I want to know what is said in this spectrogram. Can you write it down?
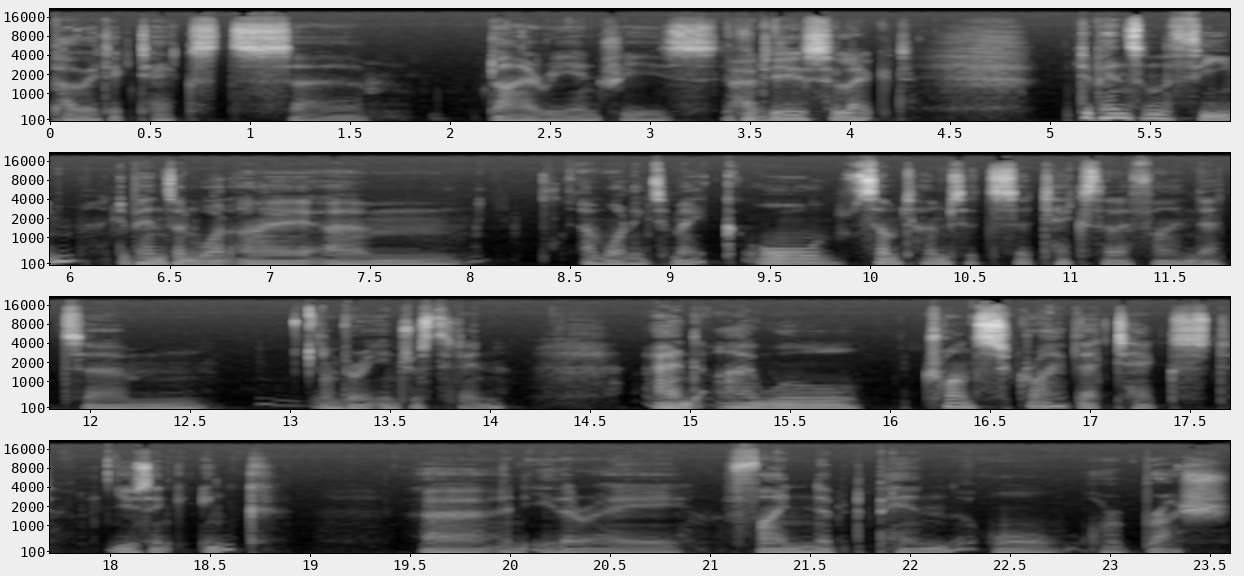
poetic texts, uh, diary entries. How do you things. select? Depends on the theme. Depends on what I um, am wanting to make, or sometimes it's a text that I find that. Um, I'm very interested in. And I will transcribe that text using ink uh, and either a fine nibbed pen or, or a brush.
